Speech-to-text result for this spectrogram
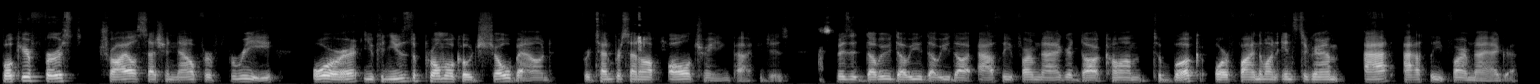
book your first trial session now for free, or you can use the promo code SHOWBOUND for 10% off all training packages. Visit www.athletefarmniagara.com to book or find them on Instagram at Athlete Farm Niagara.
